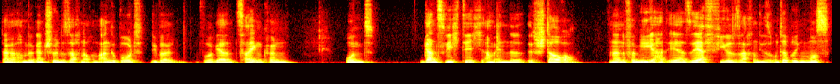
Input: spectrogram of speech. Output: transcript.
Da haben wir ganz schöne Sachen auch im Angebot, die wir, wo wir gerne zeigen können. Und ganz wichtig am Ende ist Stauraum. Ne, eine Familie hat eher sehr viele Sachen, die sie unterbringen muss.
